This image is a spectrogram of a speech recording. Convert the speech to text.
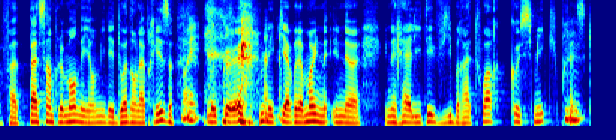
enfin pas simplement en ayant mis les doigts dans la prise, mais mais qu'il y a vraiment une, une, réalité vibratoire cosmique mmh. presque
